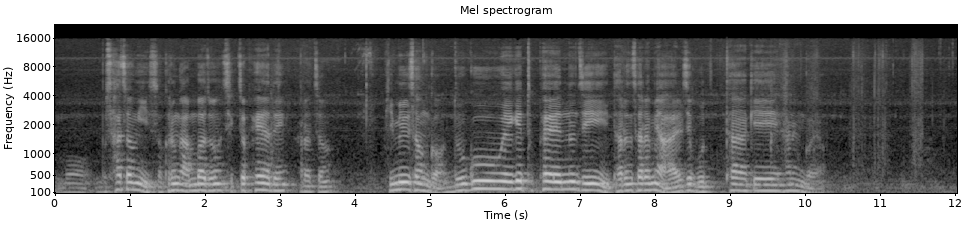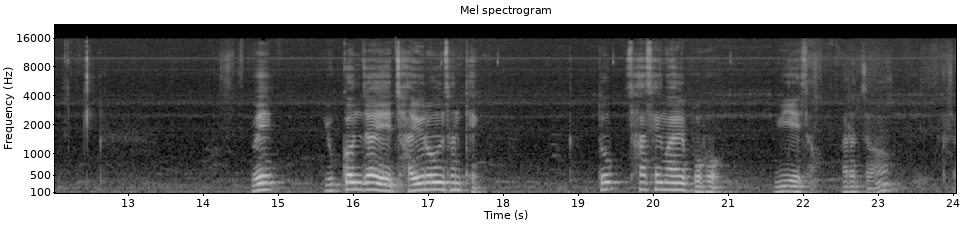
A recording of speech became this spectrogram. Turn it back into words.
뭐, 뭐 사정이 있어. 그런 거 안 봐줘. 직접 해야 돼. 알았죠? 비밀 선거. 누구에게 투표했는지 다른 사람이 알지 못하게 하는 거예요. 왜? 유권자의 자유로운 선택. 또 사생활 보호 위해서 알았죠? 그죠?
